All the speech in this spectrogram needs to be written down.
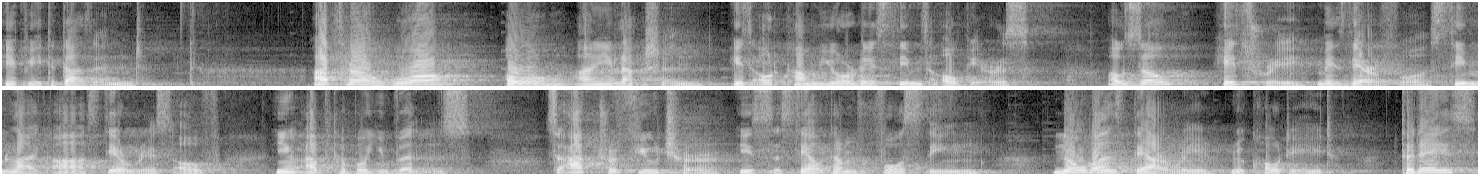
if it doesn't. After a war or an election, its outcome usually seems obvious, although history may therefore seem like a series of inevitable events. The actual future is seldom foreseen. No one's diary recorded. Today's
